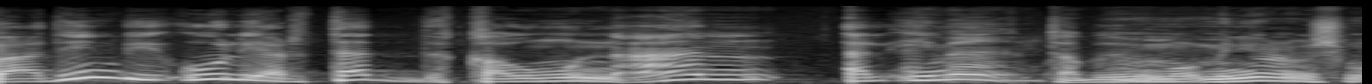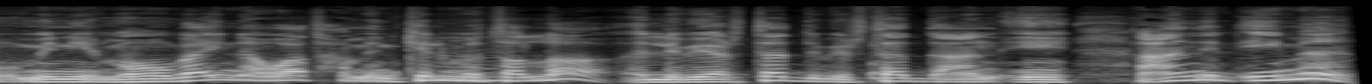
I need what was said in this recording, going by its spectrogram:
بعدين بيقول يرتد قوم عن الإيمان. طب مؤمنين ولا مش مؤمنين؟ ما هو باينة واضحة من كلمة الله. اللي بيرتد بيرتد عن إيه؟ عن الإيمان.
